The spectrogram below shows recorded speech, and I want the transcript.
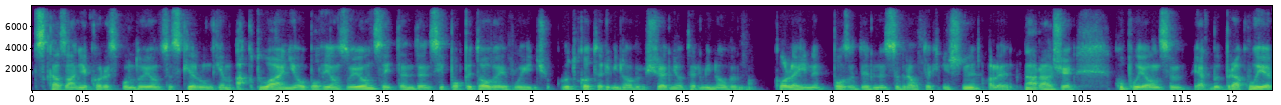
wskazanie korespondujące z kierunkiem aktualnie obowiązującej tendencji popytowej w ujęciu krótkoterminowym, średnioterminowym, no, kolejny pozytywny sygnał techniczny, ale na razie kupującym jak jakby brakuje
